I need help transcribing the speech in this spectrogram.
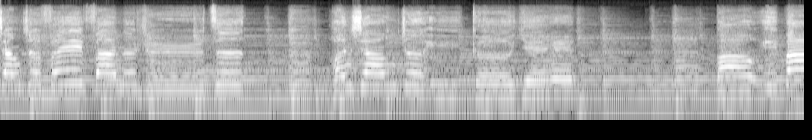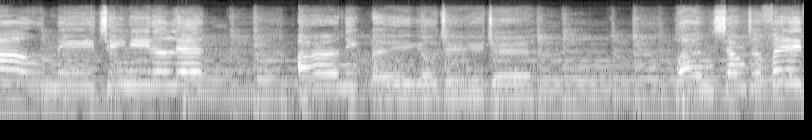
想着非凡的日子，幻想着一个夜，抱一抱你，亲你的脸，而你没有拒绝。幻想着非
